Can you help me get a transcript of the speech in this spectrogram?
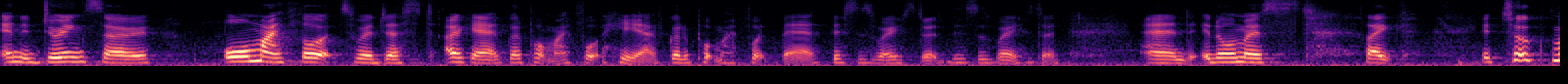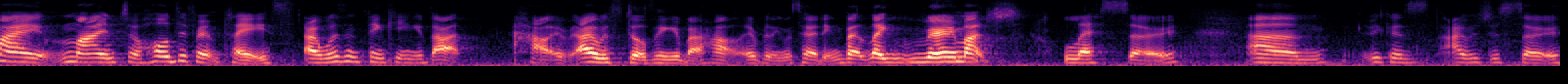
and in doing so, all my thoughts were just, okay, I've got to put my foot here, I've got to put my foot there, this is where he stood, this is where he stood. And it almost, like, it took my mind to a whole different place. I wasn't thinking about how, I was still thinking about how everything was hurting, but like very much less so, um, because I was just so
